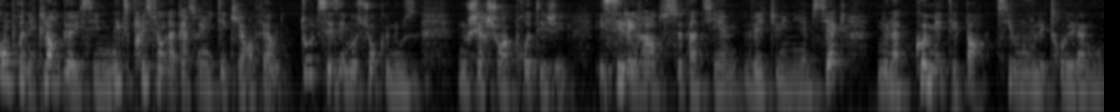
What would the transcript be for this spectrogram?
Comprenez que l'orgueil, c'est une expression de la personnalité qui renferme toutes ces émotions que nous, nous cherchons à protéger. Et c'est l'erreur de ce 20e, 21e siècle. Ne la commettez pas si vous voulez trouver l'amour.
